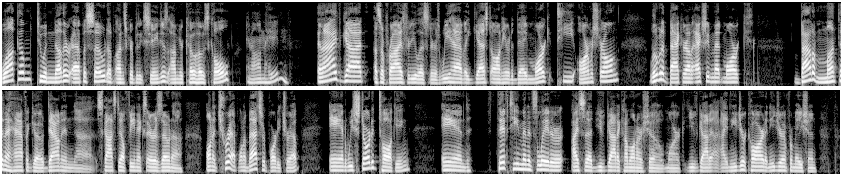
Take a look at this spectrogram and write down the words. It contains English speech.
Welcome to another episode of Unscripted Exchanges. I'm your co host, Cole. And I'm Hayden. And I've got a surprise for you listeners. We have a guest on here today, Mark T. Armstrong. A little bit of background. I actually met Mark about a month and a half ago down in uh, Scottsdale, Phoenix, Arizona, on a trip, on a bachelor party trip. And we started talking. And 15 minutes later, I said, You've got to come on our show, Mark. You've got to, I need your card. I need your information.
